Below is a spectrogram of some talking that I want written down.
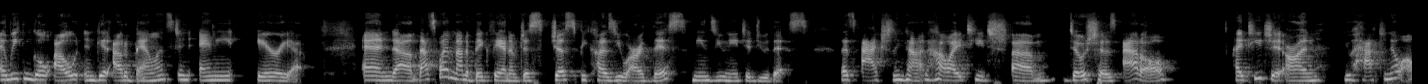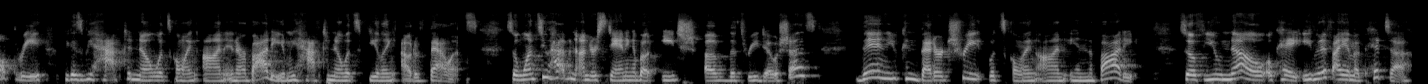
And we can go out and get out of balance in any area. And um, that's why I'm not a big fan of just just because you are this means you need to do this. That's actually not how I teach um, doshas at all. I teach it on you have to know all three because we have to know what's going on in our body and we have to know what's feeling out of balance. So once you have an understanding about each of the three doshas, then you can better treat what's going on in the body. So if you know, okay, even if I am a pitta,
